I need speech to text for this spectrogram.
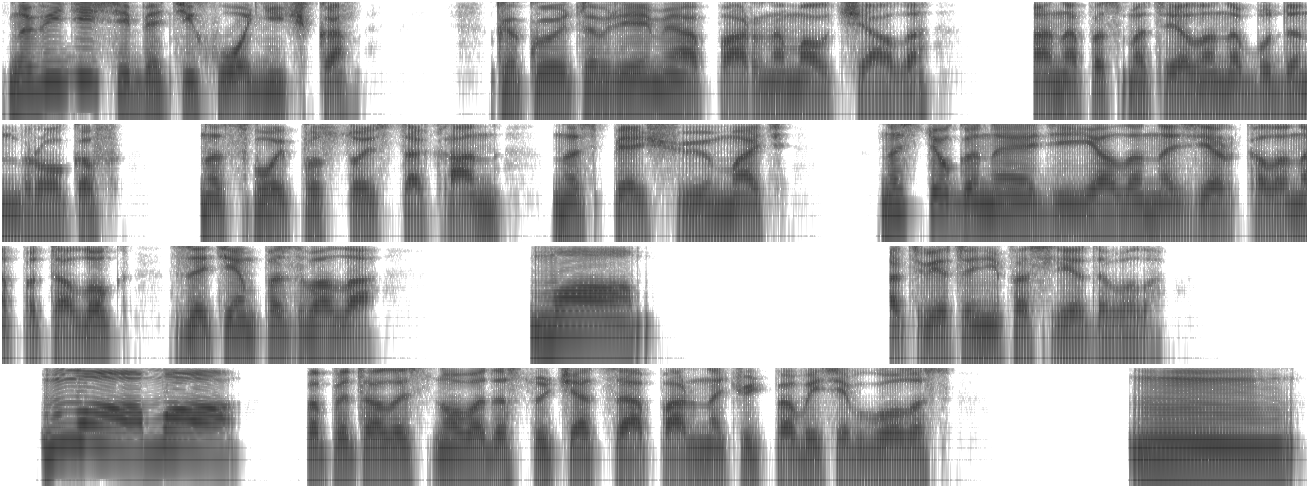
но веди себя тихонечко». Какое-то время опарно молчала. Она посмотрела на Буденброков, на свой пустой стакан, на спящую мать, на стеганое одеяло, на зеркало, на потолок, затем позвала. «Мам!» Ответа не последовало. «Мама!» — попыталась снова достучаться опарно, чуть повысив голос. «М-м-м!»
